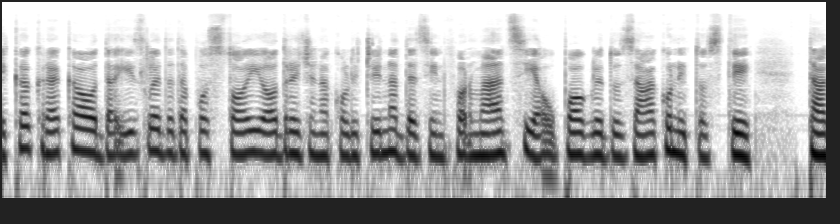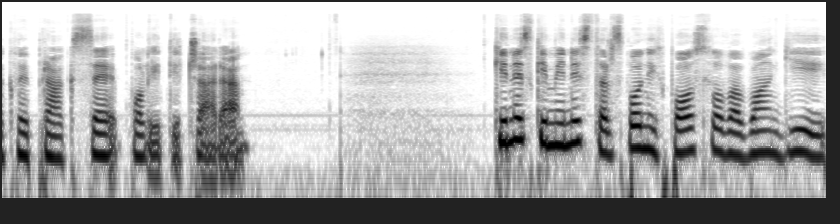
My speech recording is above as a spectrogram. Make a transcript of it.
ICAC rekao da izgleda da postoji određena količina dezinformacija u pogledu zakonitosti takve prakse političara. Kineski ministar spoljnih poslova Wang Yi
